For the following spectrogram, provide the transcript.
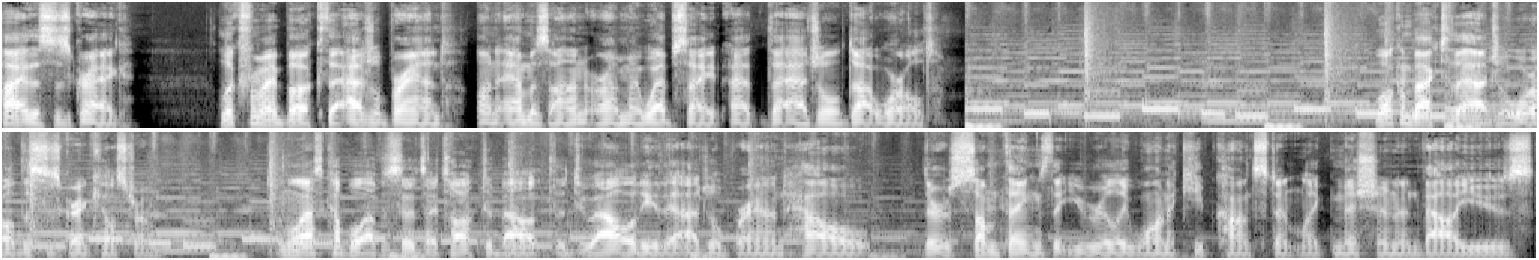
Hi, this is Greg. Look for my book, The Agile Brand, on Amazon or on my website at theagile.world. Welcome back to the Agile World. This is Greg Kihlstrom. In the last couple episodes, I talked about the duality of the Agile brand, how there's some things that you really want to keep constant, like mission and values.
